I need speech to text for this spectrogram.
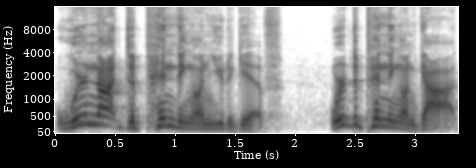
we're not depending on you to give. We're depending on God.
